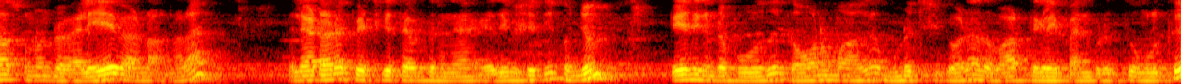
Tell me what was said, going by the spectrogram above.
தான் சொன்னன்ற வேலையே வேண்டாம். அதனால் விளையாட்டான பேச்சுக்கு தவிர்த்துடுங்க. எது விஷயத்தையும் கொஞ்சம் பேசுகின்ற போது கவனமாக முன்னெச்சரிக்கையோடு அந்த வார்த்தைகளை பயன்படுத்தி உங்களுக்கு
